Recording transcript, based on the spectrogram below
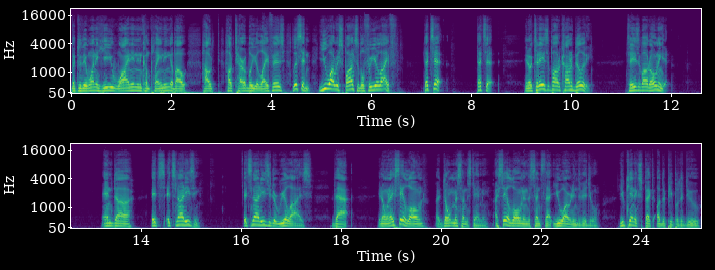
but do they want to hear you whining and complaining about how how terrible your life is? Listen, you are responsible for your life. That's it. That's it. You know, today's about accountability. Today's about owning it. And uh, it's it's not easy. It's not easy to realize that, you know, when I say alone, uh, don't misunderstand me. I say alone in the sense that you are an individual. You can't expect other people to do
